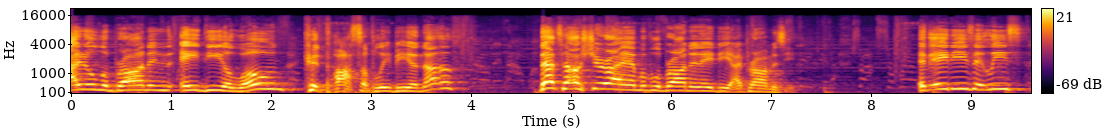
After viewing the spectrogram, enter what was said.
I know LeBron and AD alone could possibly be enough. That's how sure I am of LeBron and AD, I promise you. If AD is at least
